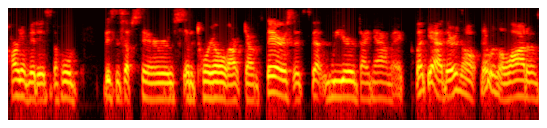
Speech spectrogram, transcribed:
part of it is the whole business upstairs, editorial art downstairs. It's that weird dynamic. But yeah, there's a, there was a lot of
